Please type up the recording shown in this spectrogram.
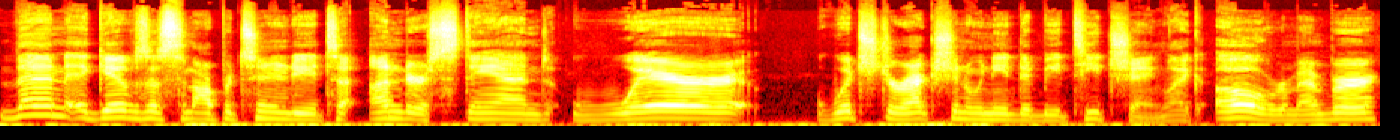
then it gives us an opportunity to understand where which direction we need to be teaching. Like, oh, remember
